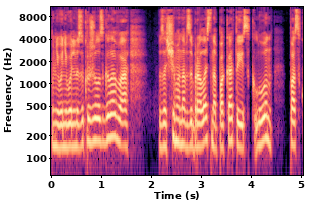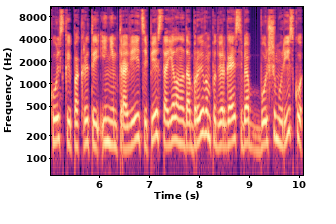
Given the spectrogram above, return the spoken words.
У него невольно закружилась голова — Зачем она взобралась на покатый склон, по скользкой, покрытой инеем траве, и теперь стояла над обрывом, подвергая себя большему риску,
